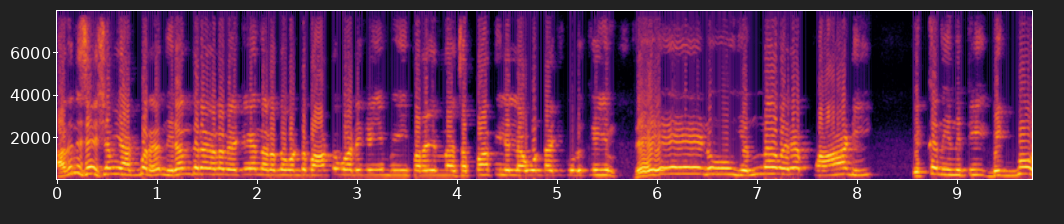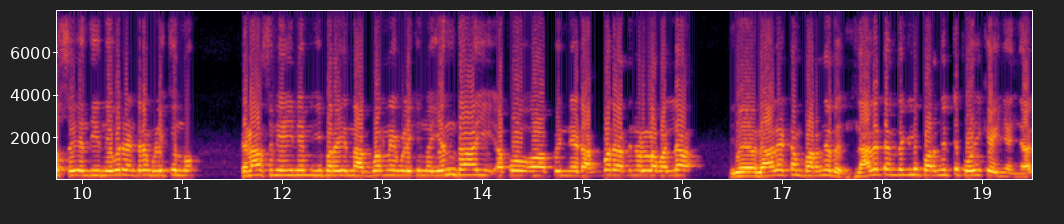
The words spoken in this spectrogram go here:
അതിനുശേഷം ഈ അക്ബർ നിരന്തര വേഗം നടന്നുകൊണ്ട് പാട്ട് പാടുകയും ഈ പറയുന്ന ചപ്പാത്തിയിൽ ലവ് ഉണ്ടാക്കി കൊടുക്കുകയും രേണു എന്നവരെ പാടി ഒക്കെ നിന്നിട്ട് ബിഗ് ബോസ് എന്ത് ചെയ്യുന്നു? ഇവർ രണ്ടരം വിളിക്കുന്നു. രണാസുനെയും ഈ പറയുന്ന അക്ബറിനെ വിളിക്കുന്നു. എന്തായി? അപ്പോ പിന്നീട് അക്ബർ അതിനുള്ള വല്ല ലാലേട്ടം ലാലേട്ടൻ പറഞ്ഞത്. ലാലേട്ടൻ എന്തെങ്കിലും പറഞ്ഞിട്ട് പോയി കഴിഞ്ഞു കഴിഞ്ഞാൽ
